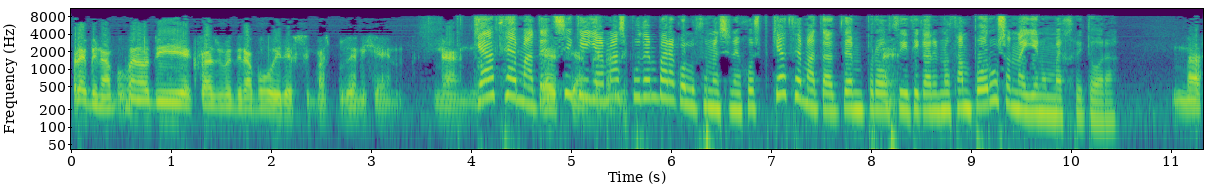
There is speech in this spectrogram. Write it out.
πρέπει να πούμε ότι εκφράζουμε την απογοήτευση μας που δεν είχε Ποια θέματα, έτσι και για μας που δεν παρακολουθούμε συνεχώς, ποια θέματα δεν προωθήθηκαν ενώ θα μπορούσαν να γίνουν μέχρι τώρα; Να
